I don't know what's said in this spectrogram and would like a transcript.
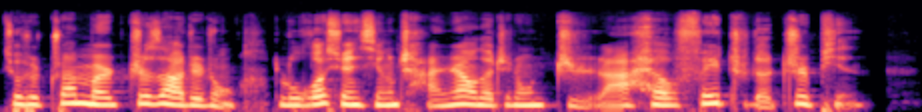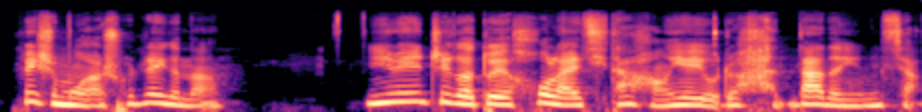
就是专门制造这种螺旋形缠绕的这种纸啊，还有非纸的制品。为什么我要说这个呢？因为这个对后来其他行业有着很大的影响，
